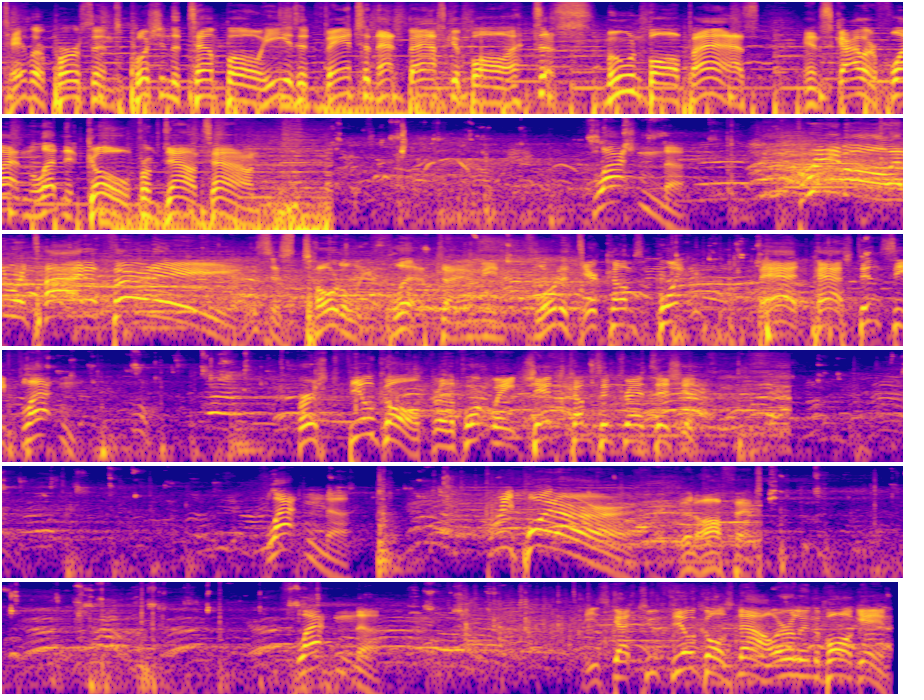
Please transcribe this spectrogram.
Taylor Persons pushing the tempo. He is advancing that basketball. That's a spoon ball pass. And Skyler Flatten letting it go from downtown. Flatten. Three ball, and we're tied at 30. This is totally flipped. I mean, Florida, here comes point. Bad pass, didn't see Flatten. First field goal for the Fort Wayne Champs comes in transition. Flatten. Three-pointer. Good offense. Flatten. He's got two field goals now early in the ball game.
